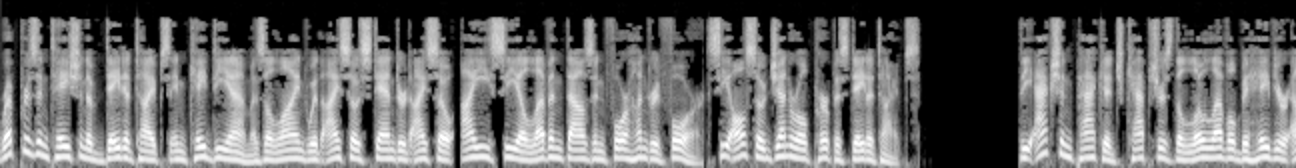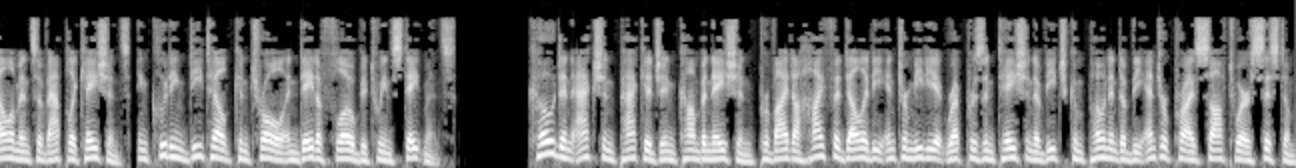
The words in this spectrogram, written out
Representation of data types in KDM is aligned with ISO standard ISO IEC 11404. See also general purpose data types. The action package captures the low-level behavior elements of applications, including detailed control and data flow between statements. Code and action package in combination provide a high-fidelity intermediate representation of each component of the enterprise software system.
